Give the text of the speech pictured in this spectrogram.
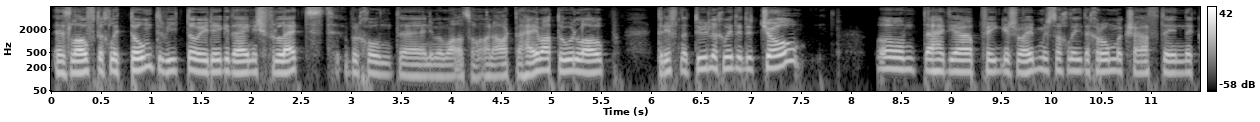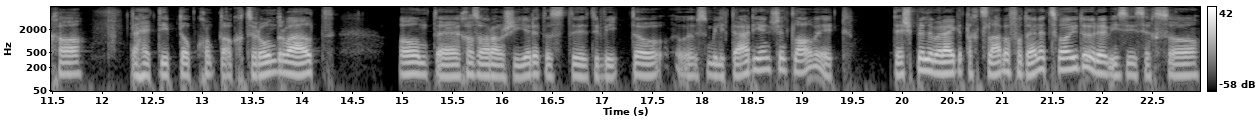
Es läuft ein bisschen dumm, der Vito wird irgendwann verletzt, bekommt, äh, nehmen mal so eine Art Heimaturlaub, trifft natürlich wieder den Joe und der hat ja die Finger schon immer so ein bisschen in den krummen Geschäften drin gehabt. Der hat tiptop Kontakt zur Unterwelt und äh, kann so arrangieren, dass der, der Vito aus dem Militärdienst entlassen wird. Dann spielen wir eigentlich das Leben von diesen zwei durch, wie sie sich so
